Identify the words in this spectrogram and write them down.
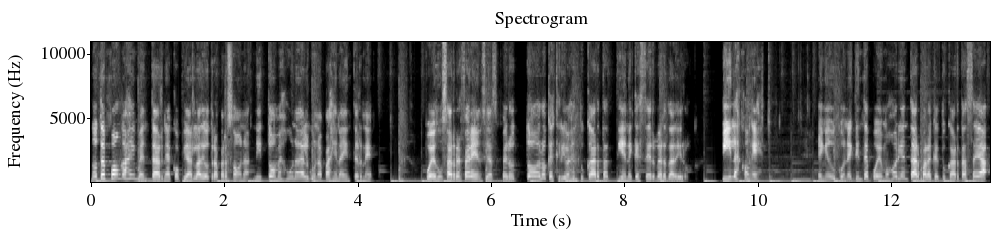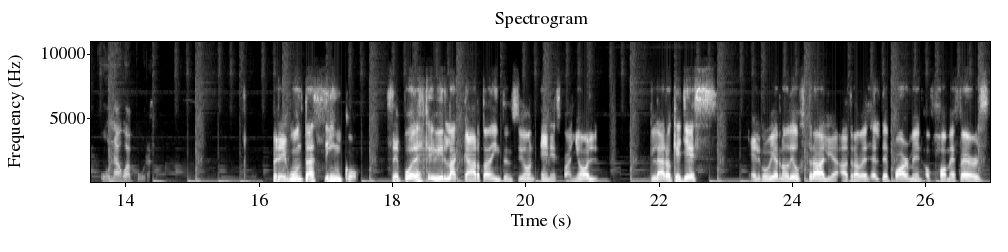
No te pongas a inventar ni a copiarla de otra persona, ni tomes una de alguna página de internet. Puedes usar referencias, pero todo lo que escribas en tu carta tiene que ser verdadero. Pilas con esto. En EduConnecting te podemos orientar para que tu carta sea una guapura. Pregunta 5. ¿Se puede escribir la carta de intención en español? Claro que yes. El gobierno de Australia, a través del Department of Home Affairs,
